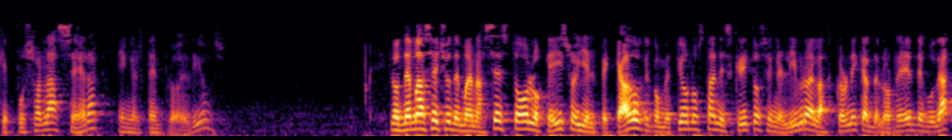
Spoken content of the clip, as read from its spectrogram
que puso la cera en el templo de Dios. Los demás hechos de Manasés, todo lo que hizo y el pecado que cometió no están escritos en el libro de las crónicas de los reyes de Judá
